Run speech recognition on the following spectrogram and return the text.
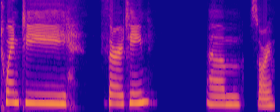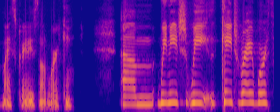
2013, um, sorry, my screen is not working. Um, we need, we, Kate Raworth,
